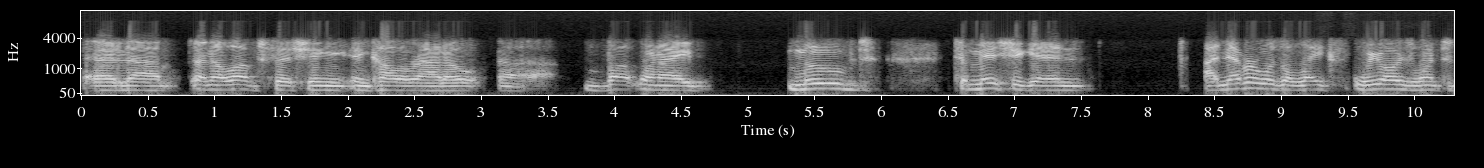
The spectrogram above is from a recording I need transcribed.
and um, and I loved fishing in Colorado. Uh, but when I moved to Michigan, I never was a lake. We always went to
